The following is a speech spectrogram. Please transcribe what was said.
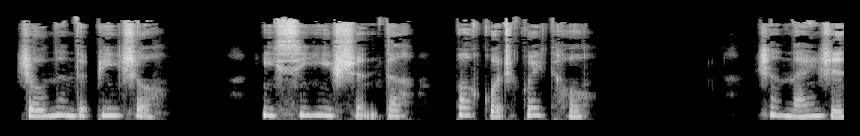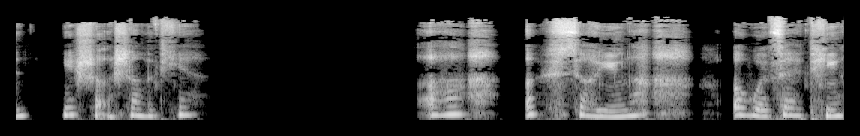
柔嫩的逼肉一吸一吮的包裹着龟头，让男人也爽上了天。啊，小云啊！我在听，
